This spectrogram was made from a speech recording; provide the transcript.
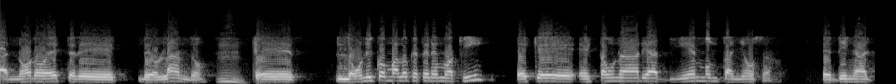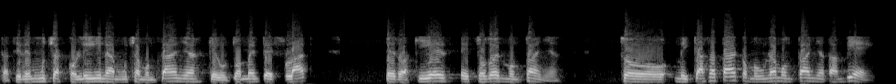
al noroeste de, de Orlando. Mm. Eh, lo único malo que tenemos aquí es que esta es una área bien montañosa, es bien alta, tiene muchas colinas, muchas montañas, que usualmente es flat, pero aquí es, es todo en montaña. So, mi casa está como una montaña también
